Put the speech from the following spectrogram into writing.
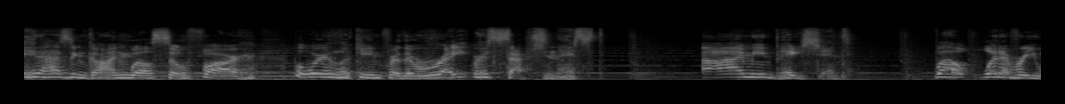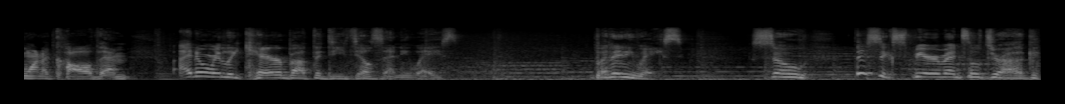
it hasn't gone well so far, but we're looking for the right receptionist. I mean, patient. Well, whatever you want to call them. I don't really care about the details, anyways. But, anyways, so this experimental drug,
